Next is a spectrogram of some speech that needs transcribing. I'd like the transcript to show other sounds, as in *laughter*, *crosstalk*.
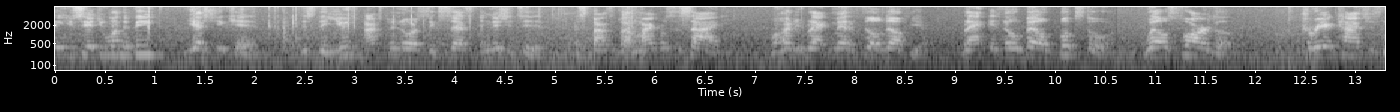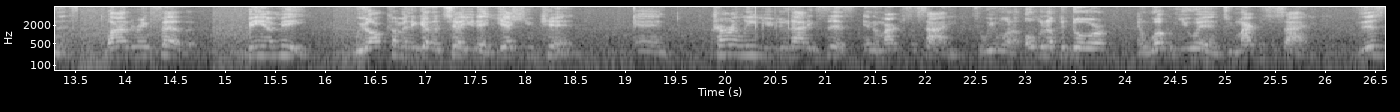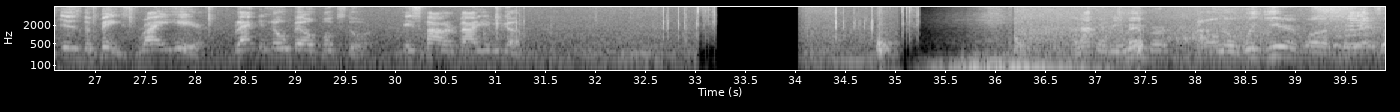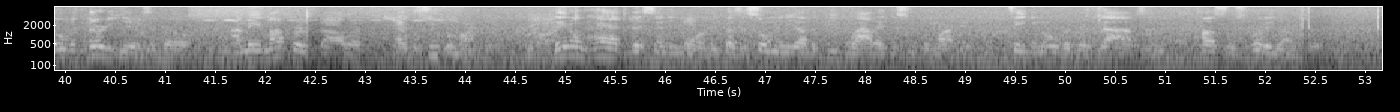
everything you said you wanted to be? Yes, you can. This is the Youth Entrepreneur Success Initiative, sponsored by Micro Society, 100 Black Men of Philadelphia, Black and Nobel Bookstore, Wells Fargo, Career Consciousness, Wandering Feather, BME. We all coming together to tell you that yes, you can. And currently, you do not exist in a micro society. So we want to open up the door and welcome you in to micro society. This is the base right here, Black and Nobel Bookstore. Okay, smile everybody, here we go. And I can remember, I don't know what year it was, but it was over 30 years ago, I made my first dollar at the supermarket. They don't have this anymore because there's so many other people out at the supermarket taking over the jobs and hustles for the young children.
